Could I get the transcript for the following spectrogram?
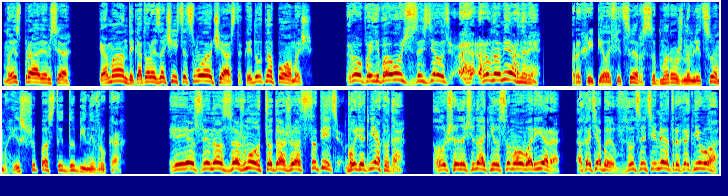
Мы справимся. Команды, которые зачистят свой участок, идут на помощь. Группы не получится сделать равномерными, — прохрипел офицер с обмороженным лицом и с шипастой дубиной в руках. «И если нас зажмут, то даже отступить будет некуда. Лучше начинать не у самого барьера, а хотя бы в двадцати метрах от него.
